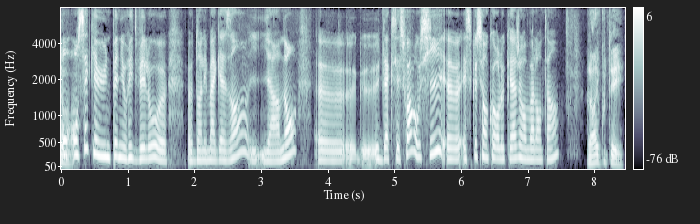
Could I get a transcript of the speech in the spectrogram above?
On, sait qu'il y a eu une pénurie de vélos euh, dans les magasins il y a un an, euh, d'accessoires aussi. Euh, est-ce que c'est encore le cas, Jérôme Valentin? Alors écoutez,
